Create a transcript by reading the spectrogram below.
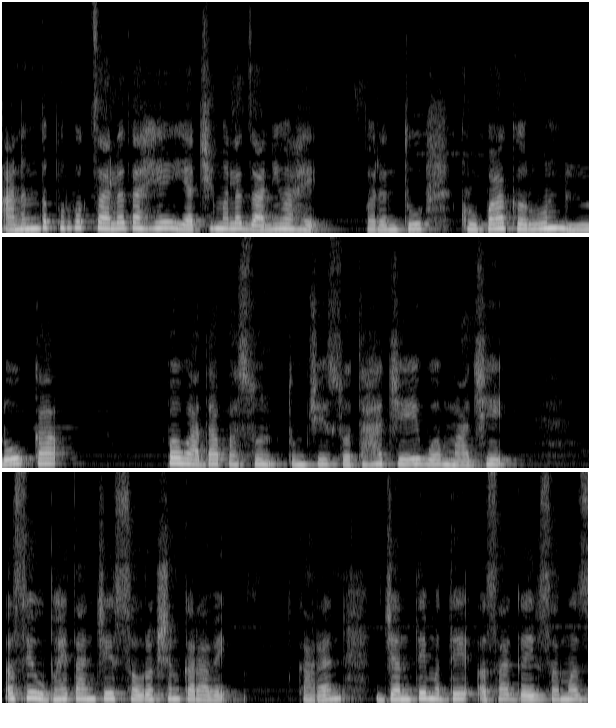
आनंदपूर्वक चालत आहे याची मला जाणीव आहे. परंतु कृपा करून लोकापवादापासून तुमचे स्वतःचे व माझे असे उभयतांचे संरक्षण करावे. कारण जनतेमध्ये असा गैरसमज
